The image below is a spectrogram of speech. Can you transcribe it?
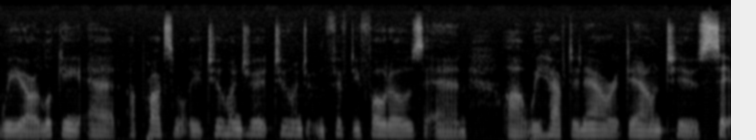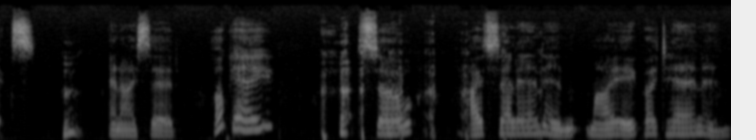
we are looking at approximately 200, 250 photos, and uh, we have to narrow it down to six. And I said, okay. so I sent in and my 8 by 10 and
